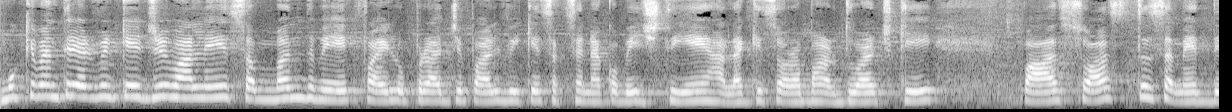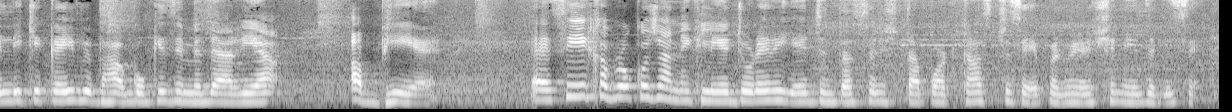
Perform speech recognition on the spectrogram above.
मुख्यमंत्री अरविंद केजरीवाल ने संबंध में एक फ़ाइल उपराज्यपाल वी के सक्सेना को भेज दी है। हालाँकि सौरभ भारद्वाज के पास स्वास्थ्य समेत दिल्ली के कई विभागों की जिम्मेदारियाँ अब भी है। ऐसी ही खबरों को जानने के लिए जुड़े रहिए जनता से रिश्ता पॉडकास्ट से। परमेश दिल्ली से।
